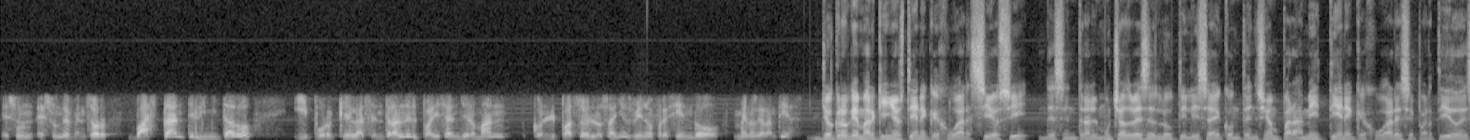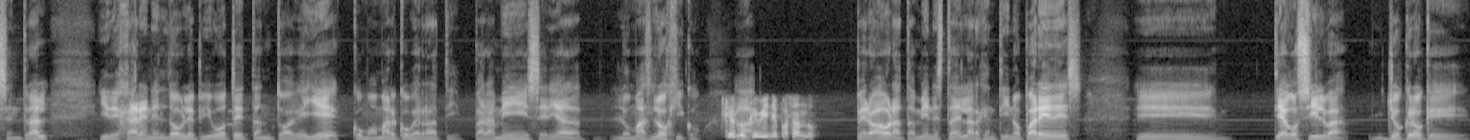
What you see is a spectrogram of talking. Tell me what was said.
es un, es un defensor bastante limitado, y porque la central del Paris Saint-Germain con el paso de los años viene ofreciendo menos garantías. Yo creo que Marquinhos tiene que jugar sí o sí de central. Muchas veces lo utiliza de contención. Para mí tiene que jugar ese partido de central y dejar en el doble pivote tanto a Gueye como a Marco Berratti. Para mí sería lo más lógico. ¿Qué es lo Ah, que viene pasando? Pero ahora también está el argentino Paredes. Eh, Thiago Silva, yo creo que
